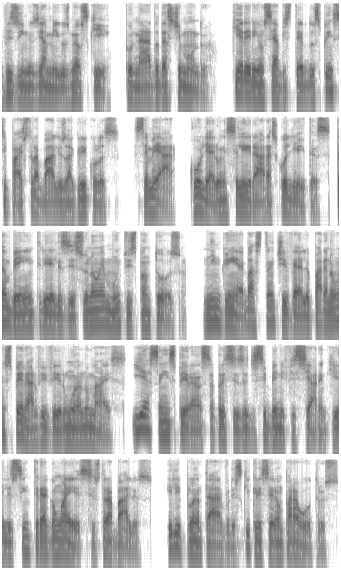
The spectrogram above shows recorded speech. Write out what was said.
vizinhos e amigos meus que, por nada deste mundo, quereriam se abster dos principais trabalhos agrícolas, semear, colher ou enceleirar as colheitas. Também entre eles isso não é muito espantoso. Ninguém é bastante velho para não esperar viver um ano mais. E essa esperança precisa de se beneficiar em que eles se entregam a esses trabalhos. Ele planta árvores que crescerão para outros,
